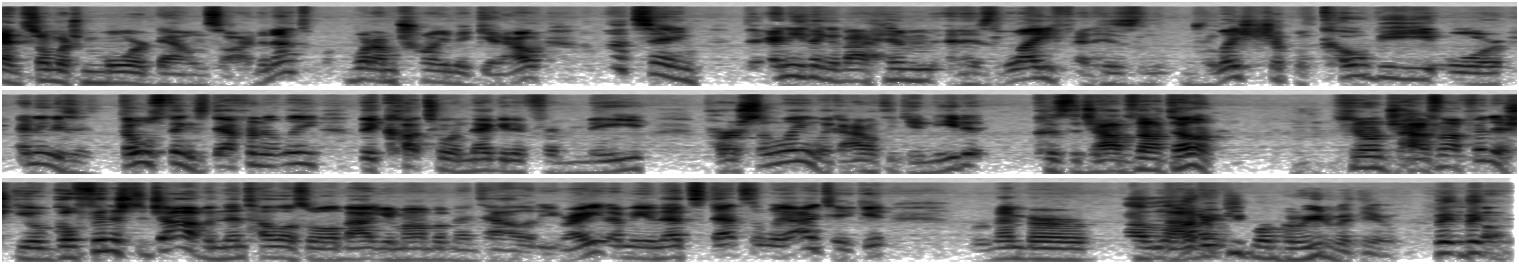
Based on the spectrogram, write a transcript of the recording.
and so much more downside. And that's what I'm trying to get out. I'm not saying anything about him and his life and his relationship with Kobe or any of these things. Those things definitely they cut to a negative for me personally. Like I don't think you need it because the job's not done. You know, job's not finished. You'll go finish the job and then tell us all about your Mamba mentality, right? I mean, that's that's the way I take it Remember, A lot of people agreed with you, but but oh,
